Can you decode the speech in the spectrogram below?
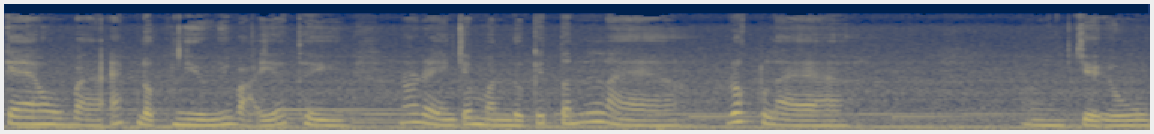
cao và áp lực nhiều như vậy á, thì nó rèn cho mình được cái tính là rất là chịu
